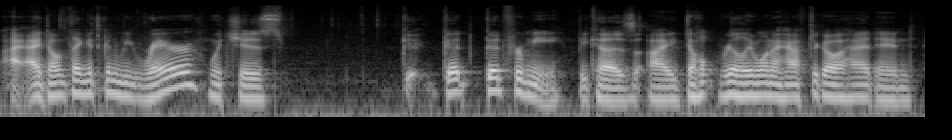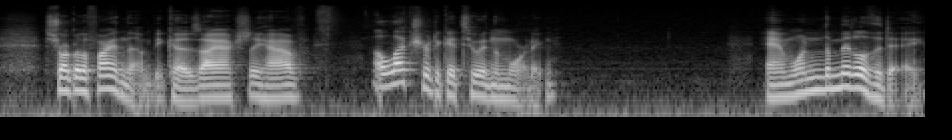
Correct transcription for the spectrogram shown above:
I, I don't think it's going to be rare, which is good good for me because I don't really want to have to go ahead and struggle to find them because I actually have a lecture to get to in the morning and one in the middle of the day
